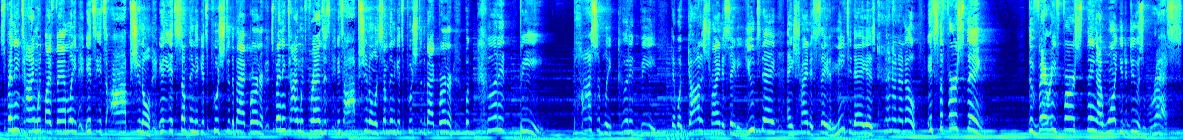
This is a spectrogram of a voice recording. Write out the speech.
Spending time with my family, it's, it's optional. it's something that gets pushed to the back burner. Spending time with friends, it's, it's optional. It's something that gets pushed to the back burner. But could it be, possibly could it be, that what God is trying to say to you today and He's trying to say to me today is no, no, no, no. It's the first thing. The very first thing I want you to do is rest.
